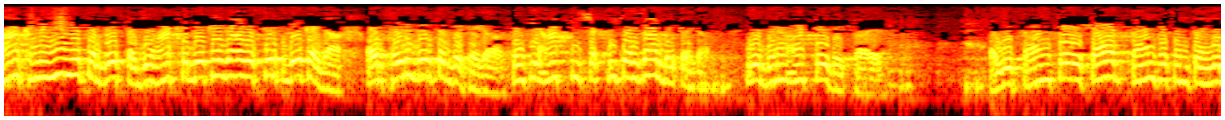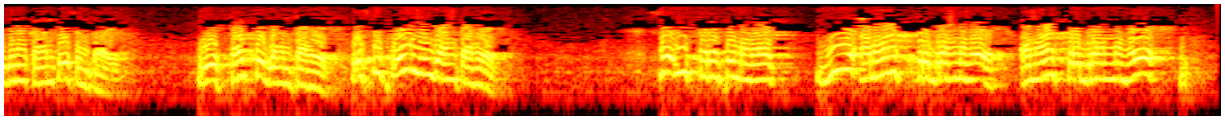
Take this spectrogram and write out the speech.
आँख नहीं है पर देखता, जो आँख से देखेगा, वो सिर्फ़ देखेगा और थोड़ी देर तक देखेगा, क्योंकि आँख की शक्ति के अनुसार देखेगा। ये बिना आँख से ही देखता है। और ये कान से सब कान से सुनते हैं, ये बिना कान से सुनता है। ये सबको जानता है, उसको कोई नहीं जानता है। तो इस तरह से महाराज, ये अनाथ ब्रह्म है, अनाथ ब्रह्म है।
